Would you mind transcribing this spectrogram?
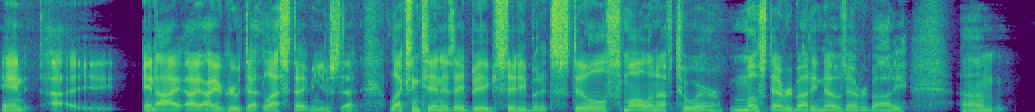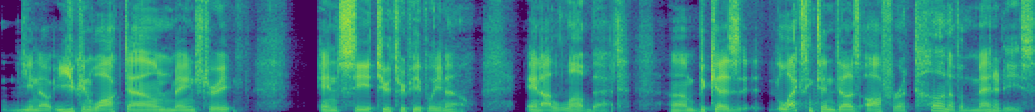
and I, and I, I I agree with that last statement you just said. Lexington is a big city, but it's still small enough to where most everybody knows everybody. Um, you know, you can walk down Main Street and see two, three people you know, and I love that. Um, because Lexington does offer a ton of amenities.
